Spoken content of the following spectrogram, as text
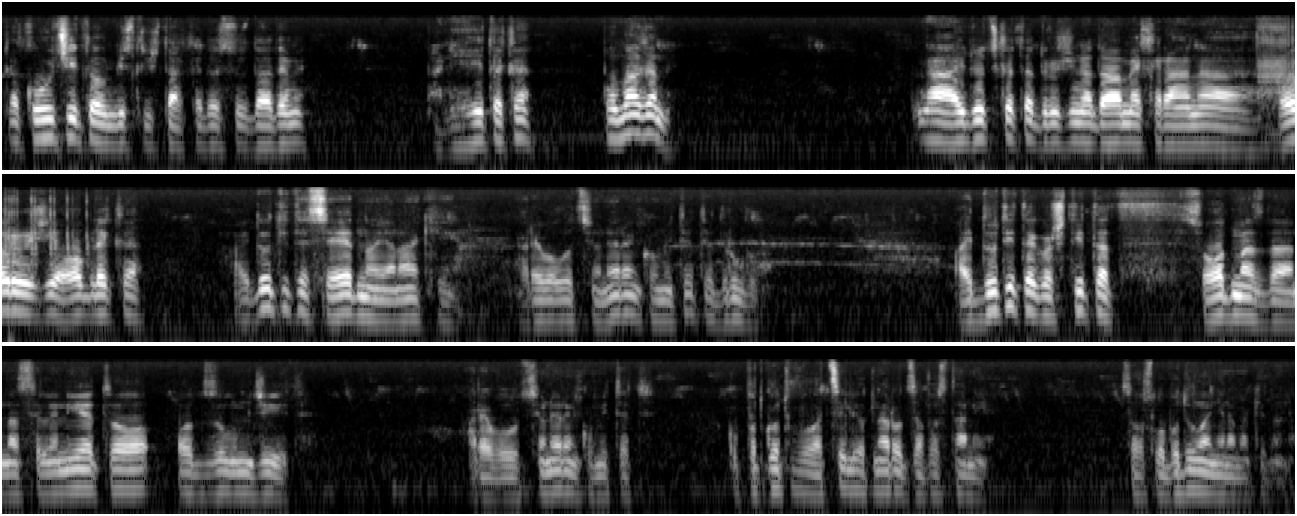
како учител мислиш така да создадеме, па ние и така помагаме. На ајдутската дружина даваме храна, оружје, облека. Ајдутите се едно, јанаки. Револуционерен комитет е друго. Ајдутите го штитат со одмазда населението од зулумџиите. Револуционерен комитет го подготвува целиот народ за востание, за ослободување на Македонија.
